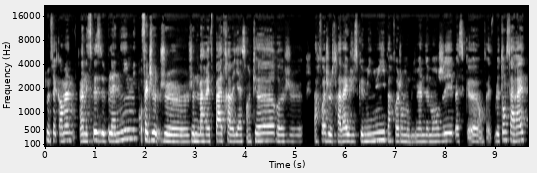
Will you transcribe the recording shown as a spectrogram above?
je me fais quand même un espèce de planning. En fait, je, je, je ne m'arrête pas à travailler à 5 heures. Je, parfois je travaille jusque minuit, parfois j'en oublie même de manger parce que en fait le temps s'arrête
